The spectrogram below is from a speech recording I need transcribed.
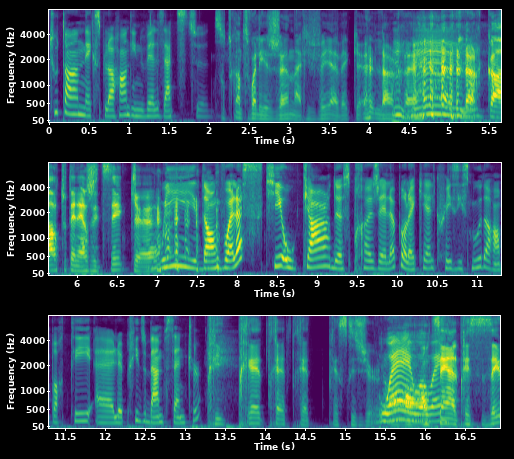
tout en explorant des nouvelles aptitudes. Surtout quand tu vois les jeunes arriver avec euh, leur, euh, mhm. leur corps tout énergétique. Euh. Oui, donc voilà ce qui est au cœur de ce projet-là pour lequel Crazy Smooth a remporté le prix du BAM Center. Prix très, très, très, prestigieux. Ouais, on, ouais, tient à le préciser,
